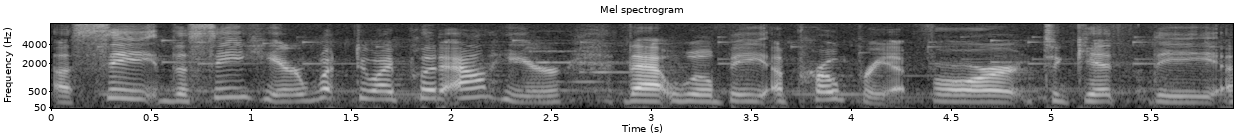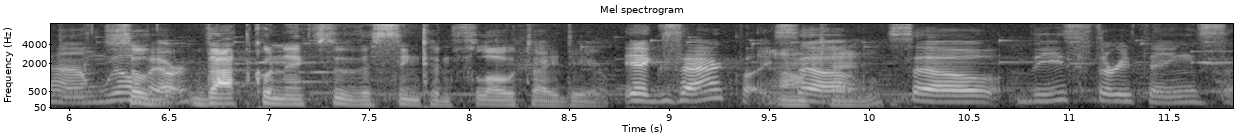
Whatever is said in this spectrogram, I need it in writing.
a sea, the C here. What do I put out here that will be appropriate for to get the um, So wheelbarrow? that connects to the sink and float idea. Exactly. Okay. So, so these three things,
